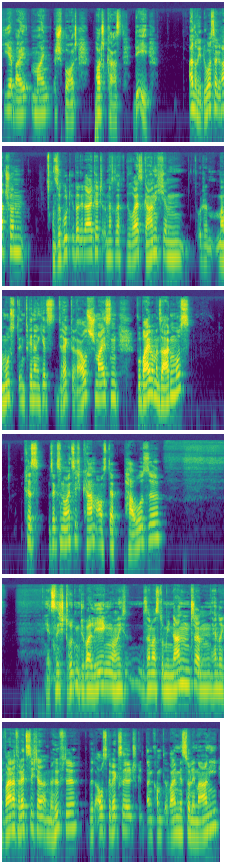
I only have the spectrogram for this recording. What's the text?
hier bei meinsportpodcast.de. André, du hast ja gerade schon so gut übergeleitet und hast gesagt, du weißt gar nicht, ähm, oder man muss den Trainer eigentlich jetzt direkt rausschmeißen. Wobei, man sagen muss, Chris 96 kam aus der Pause jetzt nicht drückend überlegen, auch nicht besonders dominant. Ähm, Hendrik Weiner verletzt sich dann an der Hüfte, wird ausgewechselt, dann kommt Valmir Soleimani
